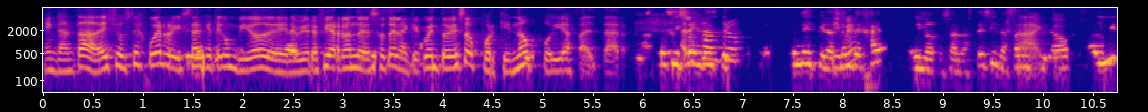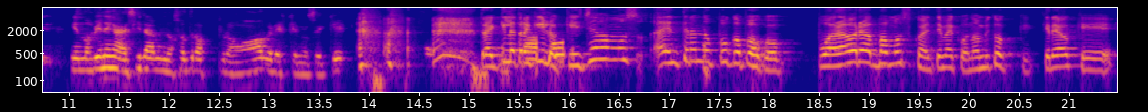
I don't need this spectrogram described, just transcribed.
encantada. De hecho, ustedes pueden revisar que tengo un video de la biografía de Hernando de Soto en la que cuento eso porque no podía faltar. Alejandro... de inspiración de Hayek o sea, las tesis las han inspirado y nos vienen a decir a nosotros progres, que no sé qué. tranquilo, tranquilo, que ya vamos entrando poco a poco. Por ahora vamos con el tema económico, que creo que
